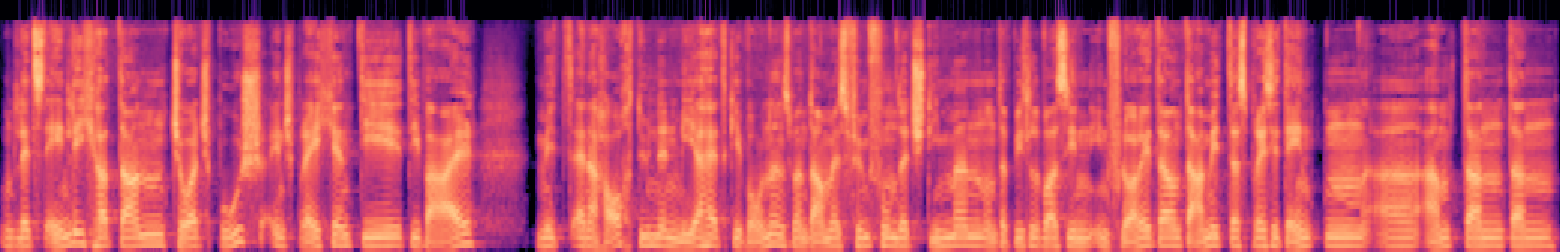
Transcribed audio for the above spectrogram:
Und letztendlich hat dann George Bush entsprechend die, die Wahl mit einer hauchdünnen Mehrheit gewonnen. Es waren damals 500 Stimmen und ein bisschen was in, in Florida und damit das Präsidentenamt dann, dann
